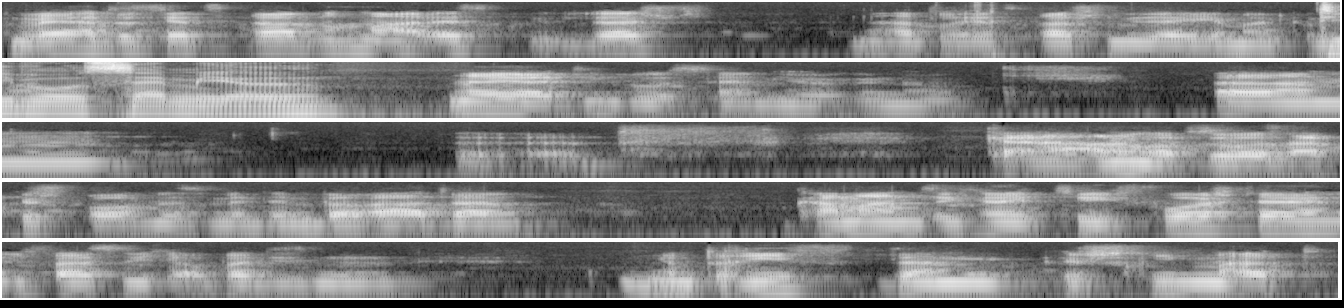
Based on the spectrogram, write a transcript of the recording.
Wer hat das jetzt gerade nochmal alles gelöscht? Hat doch jetzt gerade schon wieder jemand gemacht. Debo Samuel. Naja, Debo Samuel, genau. Ähm, äh, keine Ahnung, ob sowas abgesprochen ist mit dem Berater. kann man sich natürlich vorstellen. Ich weiß nicht, ob er diesen Brief dann geschrieben hat.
